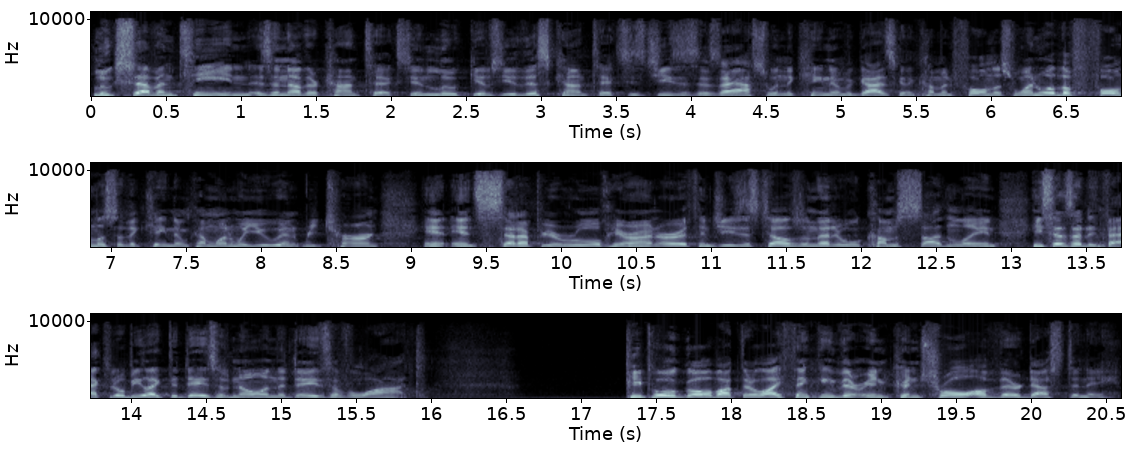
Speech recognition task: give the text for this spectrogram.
Luke 17 is another context, and Luke gives you this context. Is Jesus is asked when the kingdom of God is going to come in fullness. When will the fullness of the kingdom come? When will you return and, and, set up your rule here on earth? And Jesus tells him that it will come suddenly. And he says that in fact it will be like the days of Noah and the days of Lot people will go about their life thinking they're in control of their destiny.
